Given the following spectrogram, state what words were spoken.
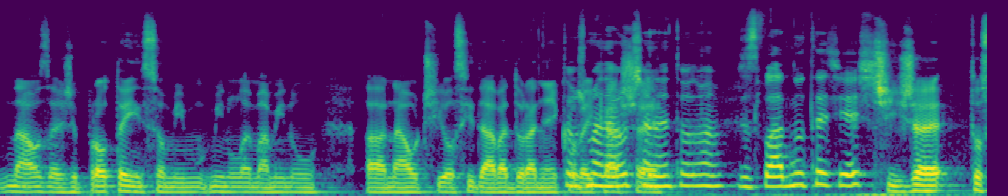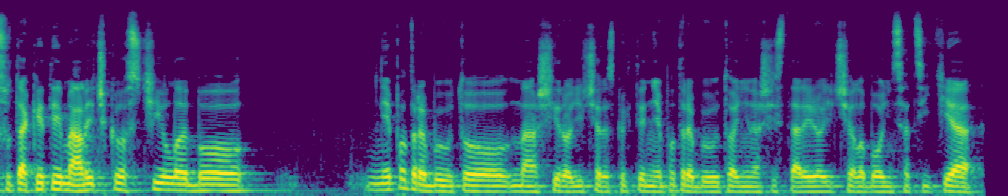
naozaj, že proteín som minulé maminu uh, naučil si dávať do raňajkovej kaše. To už má naučené, to mám zvládnuté tiež. Čiže to sú také tie maličkosti, lebo nepotrebujú to naši rodičia, respektíve nepotrebujú to ani naši starí rodičia, lebo oni sa cítia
